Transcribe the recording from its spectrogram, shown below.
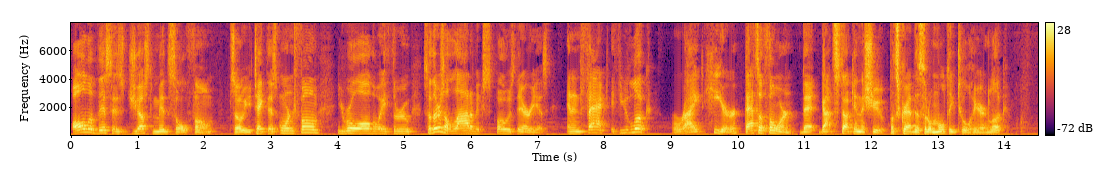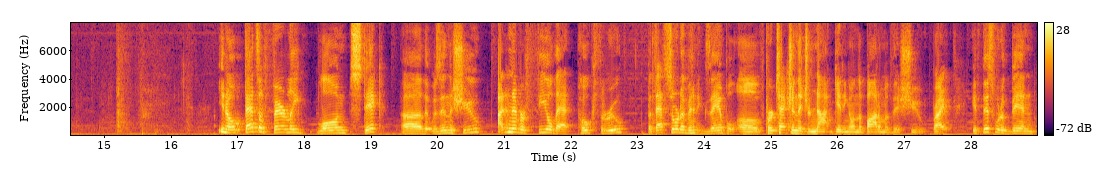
All of this is just midsole foam. So you take this orange foam, you roll all the way through. So there's a lot of exposed areas. And in fact, if you look right here, that's a thorn that got stuck in the shoe. Let's grab this little multi-tool here and look. You know, that's a fairly long stick uh, that was in the shoe. I didn't ever feel that poke through, but that's sort of an example of protection that you're not getting on the bottom of this shoe, right? If this would have been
